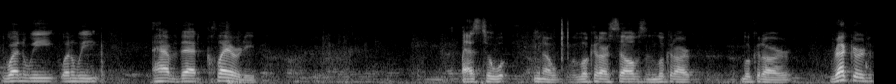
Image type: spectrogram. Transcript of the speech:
when we when we have that clarity as to you know look at ourselves and look at our look at our record,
